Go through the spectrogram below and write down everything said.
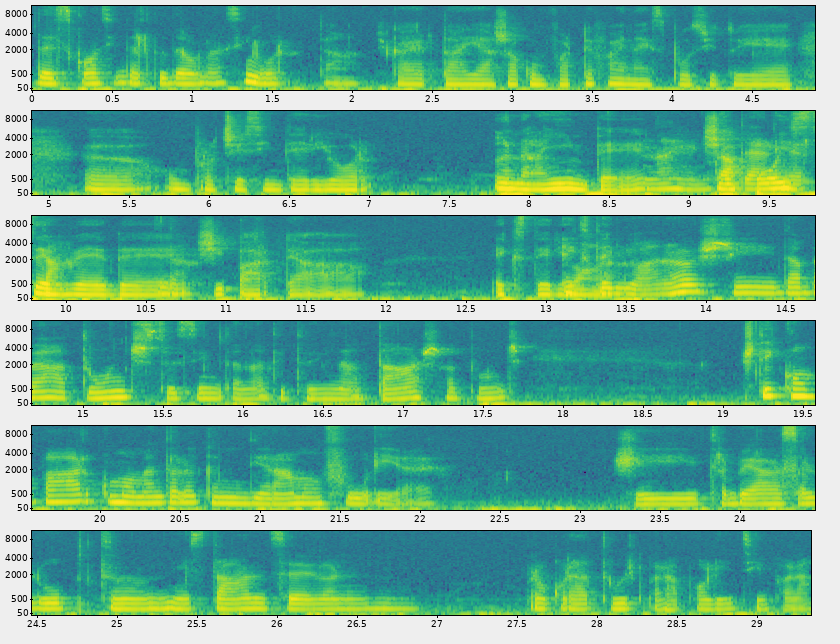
desconsideri tu de una singură. Da, și ca ierta e așa cum foarte fain ai spus și tu e uh, un proces interior înainte, înainte și apoi se vede da. și partea exterioară. exterioară și de-abia atunci se simte în atitudinea ta și atunci știi, compar cu momentele când eram în furie și trebuia să lupt în instanțe, în procuraturi, pe la poliție, pe la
